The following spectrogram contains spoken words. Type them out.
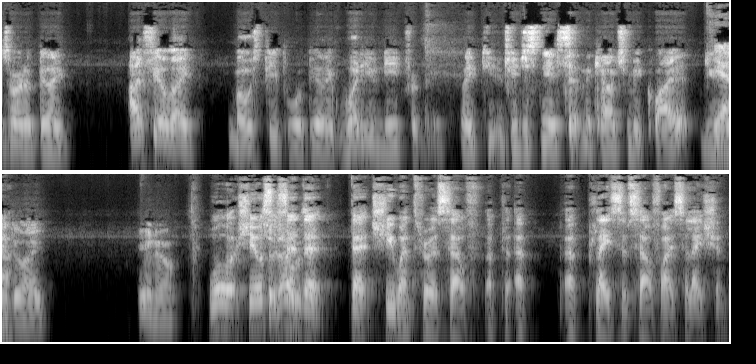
sort of be like, I feel like most people would be like, "What do you need from me? Like, if you just need to sit on the couch and be quiet, you Yeah. need to like, you know, well she also So that said that that she went through a self a, a, a place of self isolation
